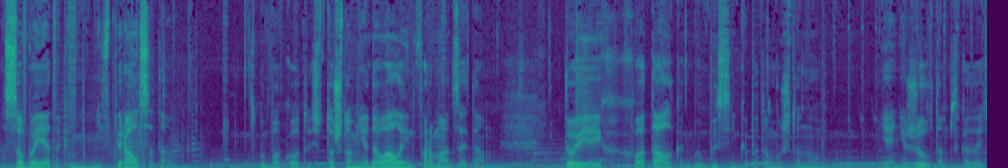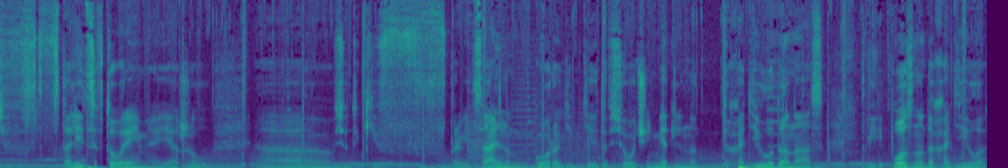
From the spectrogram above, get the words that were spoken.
особо я так не впирался там глубоко, то есть то, что мне давала информация там, то я их хватал как бы быстренько, потому что, ну, я не жил, там, сказать, в, в столице в то время, я жил э, а, все-таки в, в провинциальном городе, где это все очень медленно доходило до нас, или поздно доходило.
